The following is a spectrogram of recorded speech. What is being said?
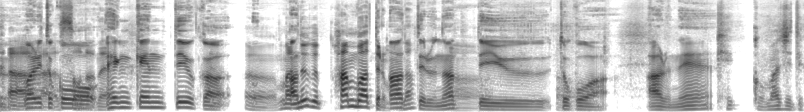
うん。割とこそう偏見っていうかうん、まあ脱ぐ半分合ってるもんな。合ってるなっていうとこはあるね。結構マジで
